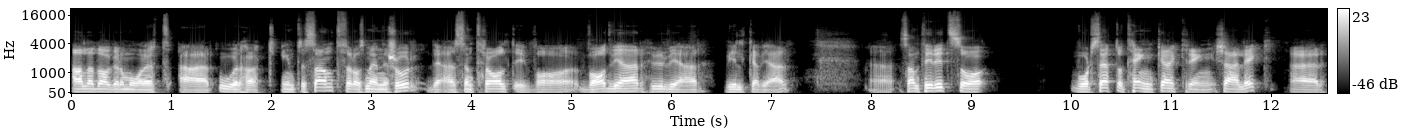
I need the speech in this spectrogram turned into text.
alla dagar om året är oerhört intressant för oss människor. Det är centralt i vad, vad vi är, hur vi är, vilka vi är. Eh, samtidigt så vårt sätt att tänka kring kärlek är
